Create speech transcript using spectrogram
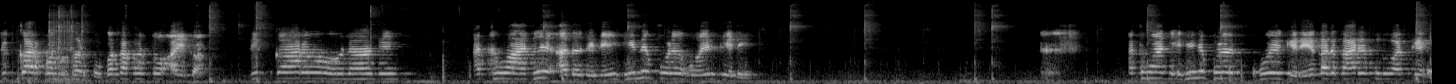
धिक्कार पण करतो. कसा करतो? ऐका. धिक्कारो लागे अथवा जे आदरिले हिने पुढे होय केले. अथवा जे हिने फळ होय केले एखादं कार्य सुरुवात केलं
